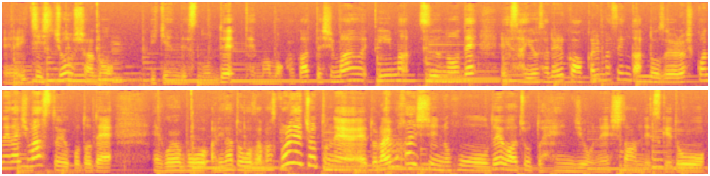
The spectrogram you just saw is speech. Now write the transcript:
え一視聴者の意見ですので手間もかかってしまいますので、え採用されるか分かりませんがどうぞよろしくお願いします。ということで、えご要望ありがとうございます。これねちょっとね、えーと、ライブ配信の方ではちょっと返事をねしたんですけど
